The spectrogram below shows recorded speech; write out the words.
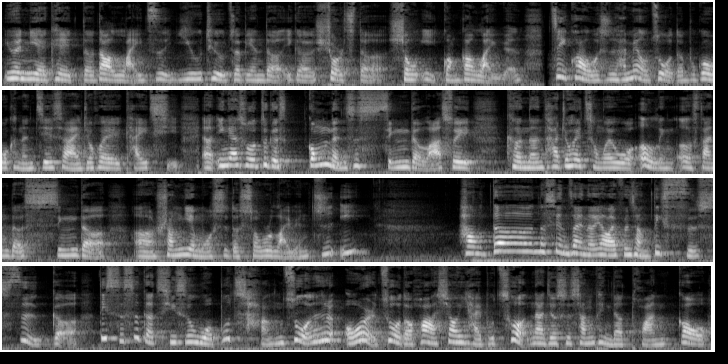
因为你也可以得到来自 YouTube 这边的一个 Shorts 的收益广告来源。这一块我是还没有做的，不过我可能接下来就会开启。呃，应该说这个功能是新的啦，所以可能它就会成为我二零二三的新的呃商业模式的收入来源之一。好的，那现在呢，要来分享第十四个。第十四个其实我不常做，但是偶尔做的话效益还不错，那就是商品的团购。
